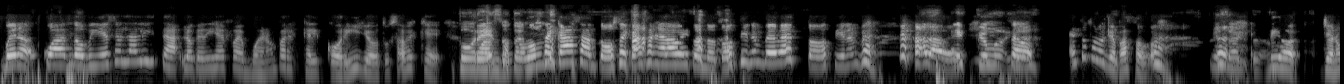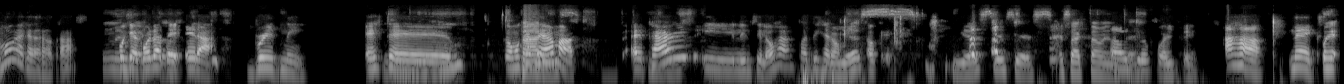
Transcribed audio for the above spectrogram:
bueno, cuando vi eso en la lista, lo que dije fue, bueno, pero es que el corillo, tú sabes que Por cuando eso todos mundo se casan, todos se casan a la vez, cuando todos tienen bebés, todos tienen bebés a la vez. es como So, eso fue lo que pasó. exacto. Digo, yo no me voy a quedar atrás. Porque Exacto. acuérdate, era Britney, este, Ujú. ¿cómo que se Paris. llama? Eh, Paris y Lindsay Lohan, pues dijeron, Yes. ok, Yes, yes, yes, exactamente. ay, qué fuerte. Ajá, next. Pues,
